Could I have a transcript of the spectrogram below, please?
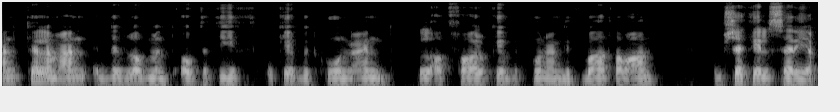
حنتكلم عن ال Development of the Teeth وكيف بتكون عند الأطفال وكيف بتكون عند الكبار طبعا بشكل سريع.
